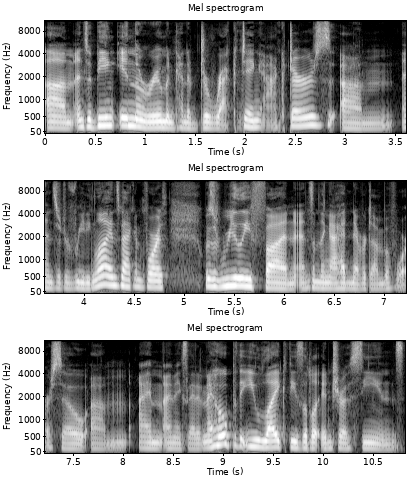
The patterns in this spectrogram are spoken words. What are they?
Um, and so being in the room and kind of directing actors um, and sort of reading lines back and forth was really fun and something I had never done before. So um, I'm, I'm excited. And I hope that you like these little intro scenes.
